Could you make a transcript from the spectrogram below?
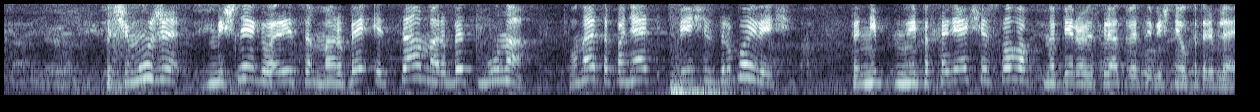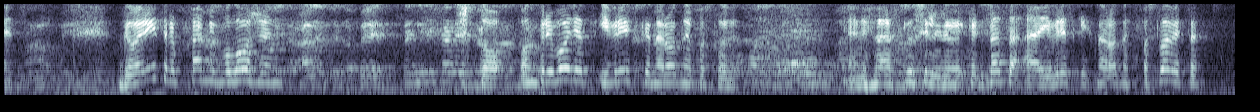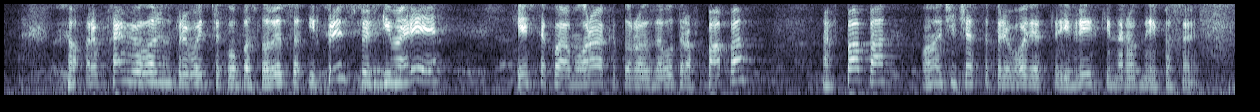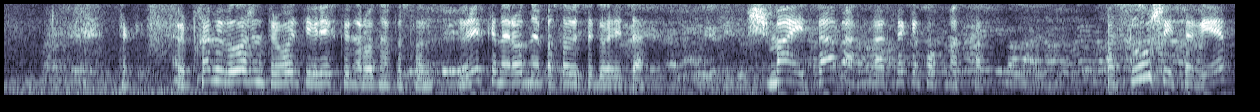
Почему же в Мишне говорится марбе эца, марбе твуна? Твуна это понять вещи с другой вещи. Это неподходящее не слово, на первый взгляд, в этой Мишне употребляется. Говорит Рабхами Воложин, что он приводит еврейское народное пословицу. Я не знаю, слышали ли вы когда-то о еврейских народных пословицах, но Рабхами Воложин приводит такую пословицу. И в принципе в Гимаре есть такой амура, которого зовут Равпапа. Равпапа, он очень часто приводит еврейские народные пословицы. Так, Рабхами Воложин приводит еврейскую народную пословицу. Еврейская народная пословица говорит так. Шма и цава васеке хохматха. Послушай совет,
